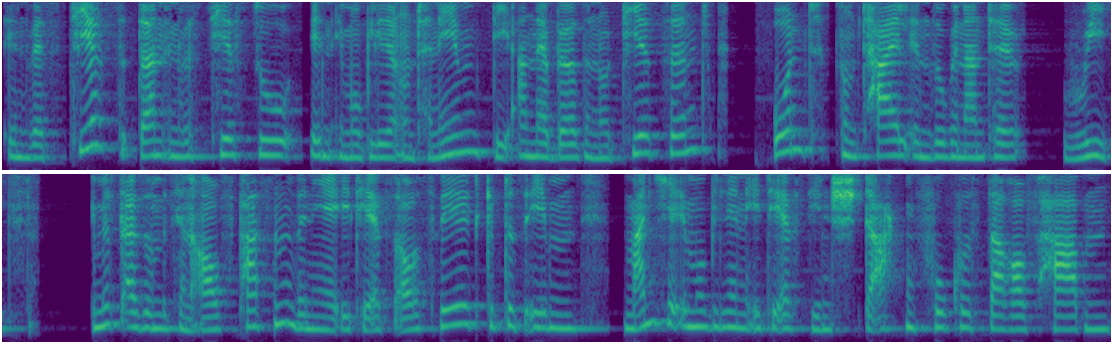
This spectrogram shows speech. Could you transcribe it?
investierst, dann investierst du in Immobilienunternehmen, die an der Börse notiert sind und zum Teil in sogenannte REITs. Ihr müsst also ein bisschen aufpassen, wenn ihr ETFs auswählt. Gibt es eben manche Immobilien-ETFs, die einen starken Fokus darauf haben,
